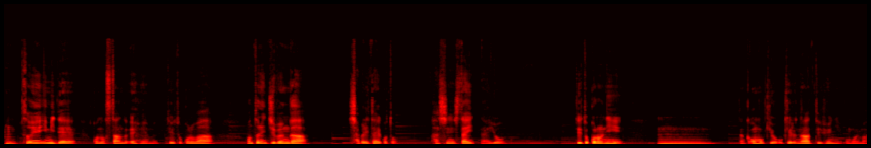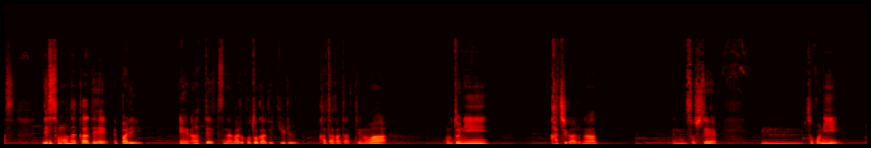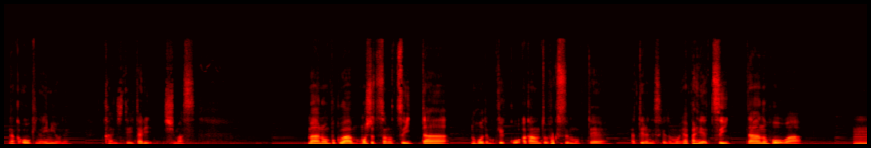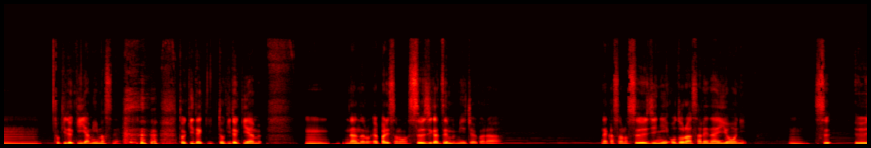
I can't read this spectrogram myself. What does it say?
うん、そういう意味でこのスタンド FM っていうところは本当に自分が喋りたいこと発信したい内容っていうところにうーんなんか重きを置けるなっていうふうに思います。でその中でやっぱり縁あってつながることができる方々っていうのは本当に価値があるな、うん、そしてうんそこになんか大きな意味をね感じていたりします。まああの僕はもう一つそのツイッターの方でも結構アカウント複数持ってやってるんですけどもやっぱりねツイッターの方はうん時々やみますね。時々時々やむ。うんなんだろう。やっぱりその数字が全部見えちゃうからなんかその数字に踊らされないように、うん、数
